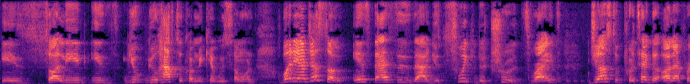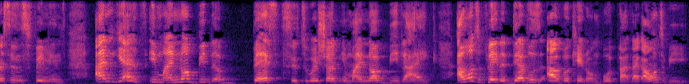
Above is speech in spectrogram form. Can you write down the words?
is solid is you you have to communicate with someone. But there are just some instances that you tweak the truth right? Just to protect the other person's feelings. And yes it might not be the best situation. It might not be like i want to play the devil's advocate on both parts. Like i want to be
